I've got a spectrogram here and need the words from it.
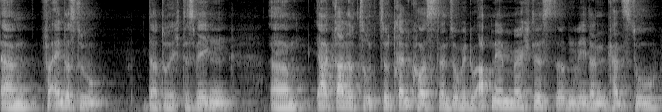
ähm, veränderst du dadurch. Deswegen, ähm, ja, gerade zurück zur Trennkost, denn so, wenn du abnehmen möchtest, irgendwie, dann kannst du,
